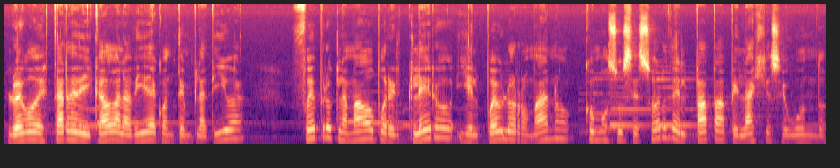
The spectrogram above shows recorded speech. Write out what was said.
Luego de estar dedicado a la vida contemplativa, fue proclamado por el clero y el pueblo romano como sucesor del Papa Pelagio II,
